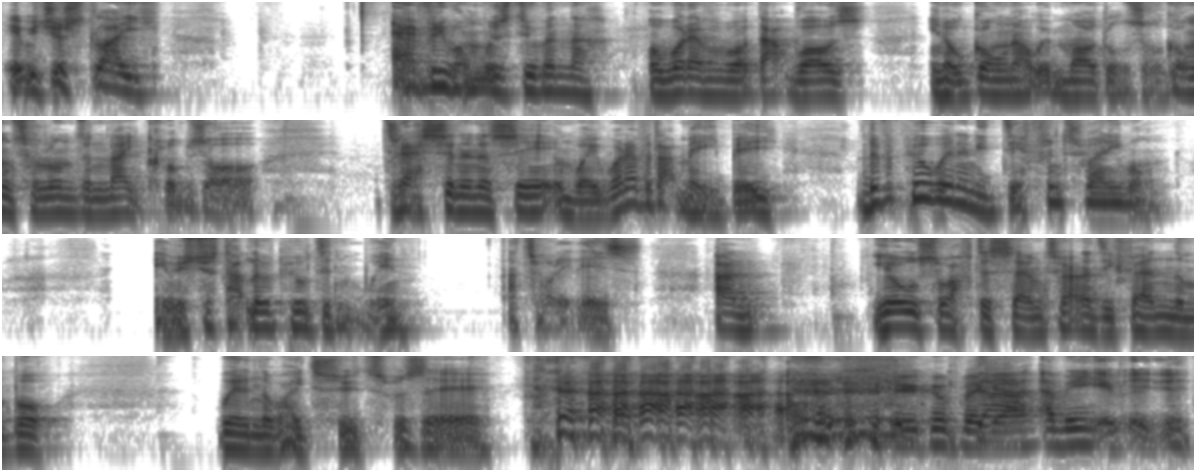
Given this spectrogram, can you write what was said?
it was just like everyone was doing that or whatever what that was. You know, going out with models or going to London nightclubs or dressing in a certain way, whatever that may be. Liverpool weren't any different to anyone. It was just that Liverpool didn't win. That's what it is. And you also have to say, I'm trying to defend them, but wearing the white suits was uh, who can that, I mean, it, it,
